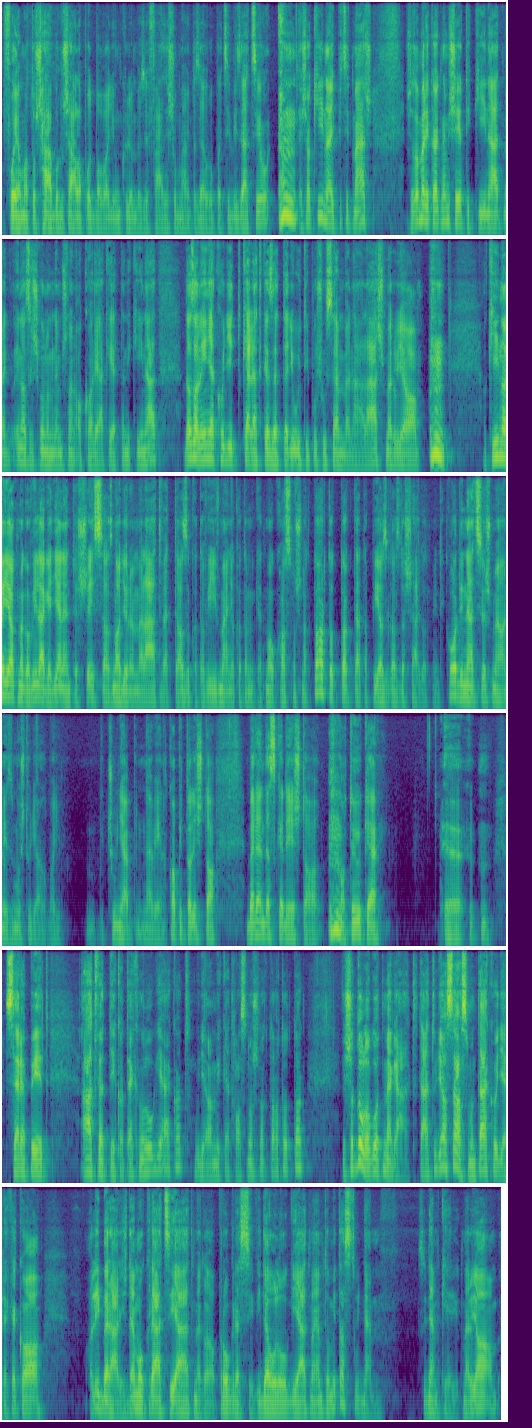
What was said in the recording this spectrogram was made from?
folyamatos háborús állapotban vagyunk különböző fázisokban, mint az európai civilizáció. és a Kína egy picit más, és az amerikaiak nem is értik Kínát, meg én azt is gondolom, hogy nem is nagyon akarják érteni Kínát, de az a lényeg, hogy itt keletkezett egy új típusú szembenállás, mert ugye a, a kínaiak, meg a világ egy jelentős része az nagy örömmel átvette azokat a vívmányokat, amiket maguk hasznosnak tartottak, tehát a piacgazdaságot, mint egy koordinációs mechanizmust, ugye, vagy csúnyább nevén a kapitalista berendezkedést, a, a tőke ö, szerepét, átvették a technológiákat, ugye, amiket hasznosnak tartottak, és a dolog ott megállt. Tehát ugye azt, azt mondták, hogy gyerekek a, a liberális demokráciát, meg a progresszív ideológiát, meg nem tudom mit, azt úgy nem, azt úgy nem kérjük. Mert ugye a,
